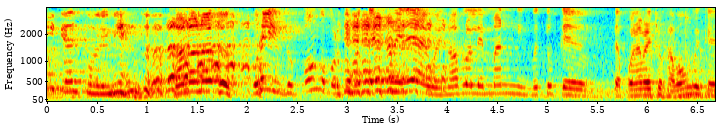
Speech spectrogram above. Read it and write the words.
Uy, qué descubrimiento. No, no, no, güey, supongo, porque no tengo ni idea, güey. No hablo alemán, ni güey, tú que te pueden haber hecho jabón, güey, que.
